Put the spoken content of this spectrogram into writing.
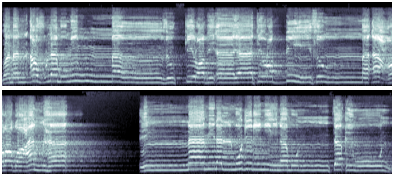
ومن اظلم ممن ذكر بايات ربه ثم اعرض عنها أنا من المجرمين منتقمون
